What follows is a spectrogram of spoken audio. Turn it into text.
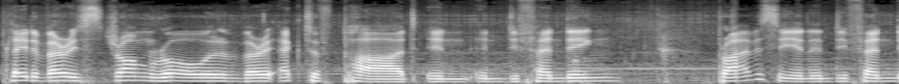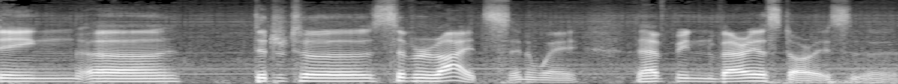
played a very strong role, very active part in in defending privacy and in defending uh, digital civil rights in a way. There have been various stories. Uh,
